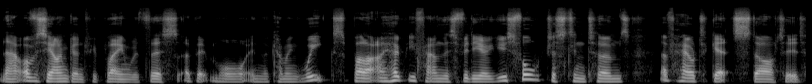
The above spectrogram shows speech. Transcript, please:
Now, obviously I'm going to be playing with this a bit more in the coming weeks, but I hope you found this video useful just in terms of how to get started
